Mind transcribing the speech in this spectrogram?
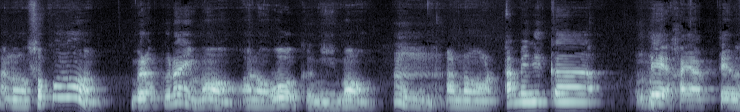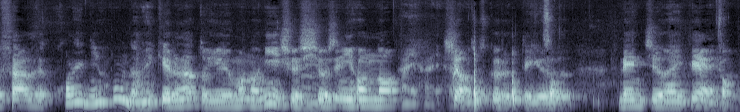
あのそこのブラックラインもあのウォークミーもうんうん。あのアメリカで流行ってる SARS これ日本でもいけるなというものに出資をして日本のはいはいはい。社を作るっていそう。う連中がいてそ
